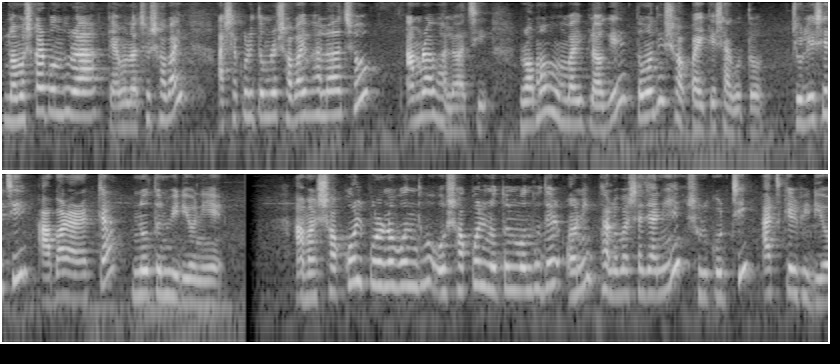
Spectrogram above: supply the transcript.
নমস্কার বন্ধুরা, কেমন আছো সবাই? আশা করি তোমরা সবাই ভালো আছো, আমরাও ভালো আছি। রমা মুম্বাই ব্লগে তোমাদের সবাইকে স্বাগত। চলে এসেছি আবার আর একটা নতুন ভিডিও নিয়ে। আমার সকল পুরনো বন্ধু ও সকল নতুন বন্ধুদের অনেক ভালোবাসা জানিয়ে শুরু করছি আজকের ভিডিও।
